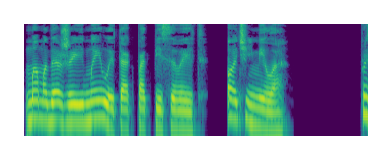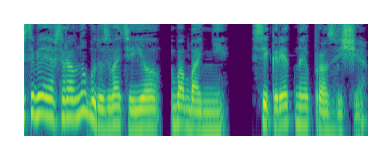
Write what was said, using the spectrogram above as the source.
Мама даже имейлы так подписывает. Очень мило. Про себя я все равно буду звать ее Бабанни. Секретное прозвище.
